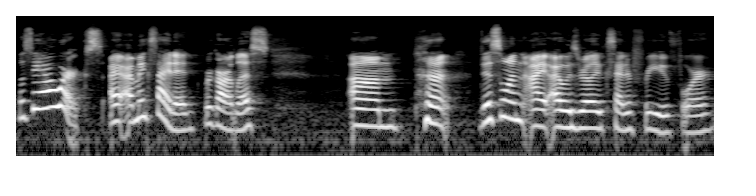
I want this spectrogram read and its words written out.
we'll see how it works. I, I'm excited, regardless. Um, this one I, I was really excited for you for.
